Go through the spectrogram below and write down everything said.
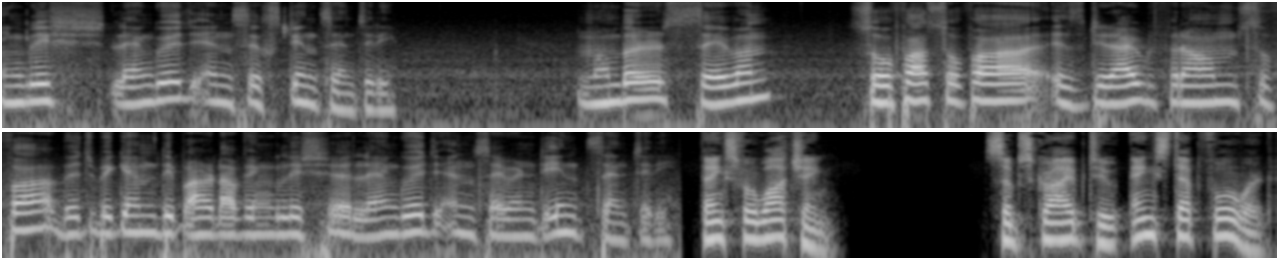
English language in 16th century. Number 7 Sofa. Sofa is derived from Suffah which became the part of English language in 17th century. Thanks for watching. Subscribe to EngStep Forward.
